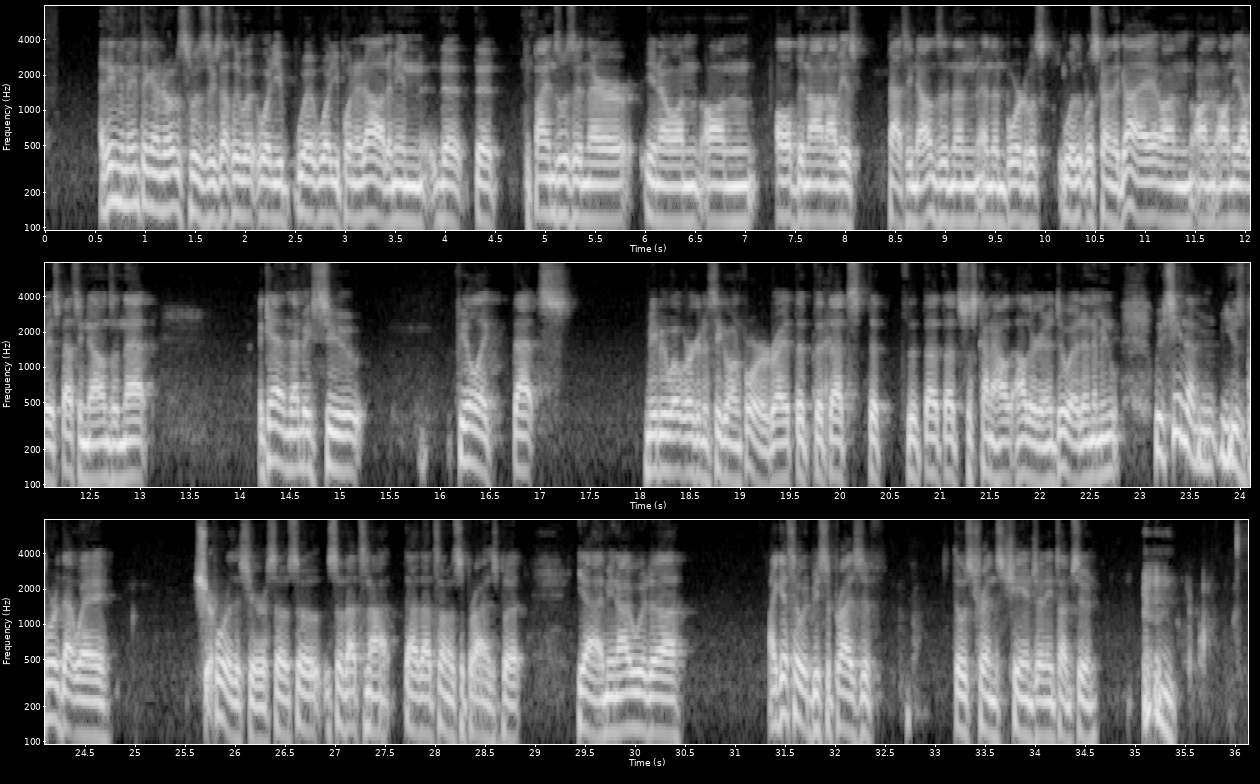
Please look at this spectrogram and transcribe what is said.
I think the main thing I noticed was exactly what, what you what, what you pointed out. I mean, that that Bynes was in there, you know, on on all the non obvious passing downs, and then and then Board was was, was kind of the guy on, on on the obvious passing downs, and that again that makes you feel like that's maybe what we're going to see going forward, right? That that that's that, that, that that's just kind of how, how they're going to do it. And I mean, we've seen them use Board that way sure. before this year, so so so that's not that that's not a surprise. But yeah, I mean, I would, uh, I guess I would be surprised if those trends change anytime soon.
